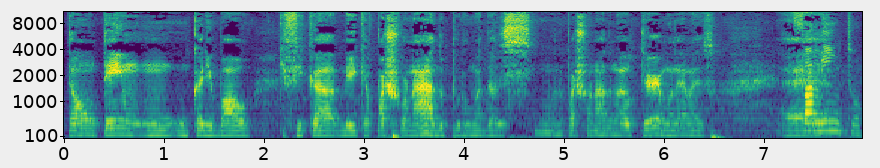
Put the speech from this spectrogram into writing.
Então tem um, um, canibal que fica meio que apaixonado por uma das. Não, apaixonado não é o termo, né? Mas. Faminto.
